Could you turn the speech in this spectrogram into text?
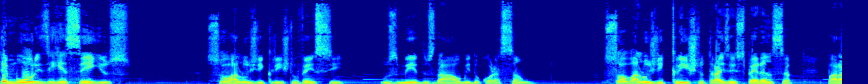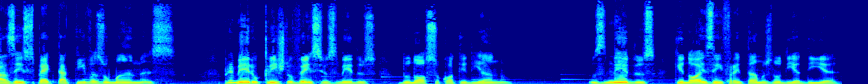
temores e receios. Só a luz de Cristo vence os medos da alma e do coração. Só a luz de Cristo traz esperança para as expectativas humanas. Primeiro, Cristo vence os medos do nosso cotidiano, os medos que nós enfrentamos no dia a dia.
